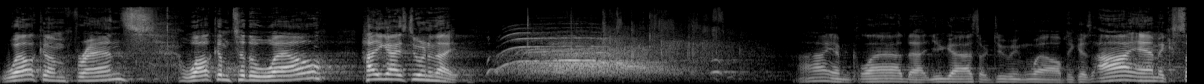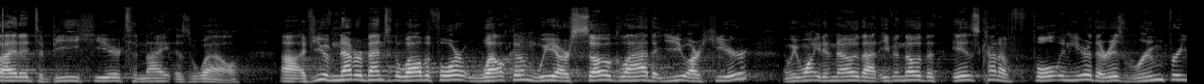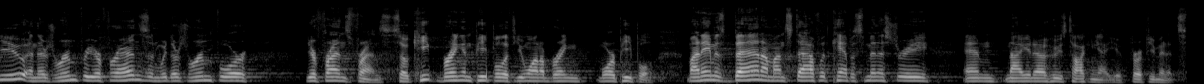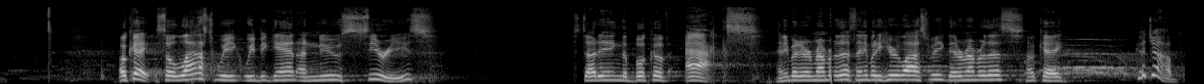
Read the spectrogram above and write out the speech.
Welcome, friends. Welcome to the well. How you guys doing tonight? I am glad that you guys are doing well because I am excited to be here tonight as well. Uh, if you have never been to the well before, welcome. We are so glad that you are here. And we want you to know that even though it is kind of full in here, there is room for you, and there's room for your friends, and there's room for your friends' friends. So keep bringing people if you want to bring more people. My name is Ben. I'm on staff with Campus Ministry, and now you know who's talking at you for a few minutes. Okay, so last week we began a new series studying the book of Acts. Anybody remember this? Anybody here last week? They remember this? Okay, good job.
